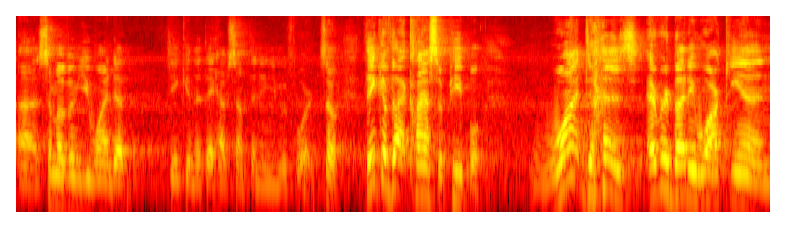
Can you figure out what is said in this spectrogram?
Uh, some of them you wind up thinking that they have something and you move forward. So think of that class of people. What does everybody walk in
